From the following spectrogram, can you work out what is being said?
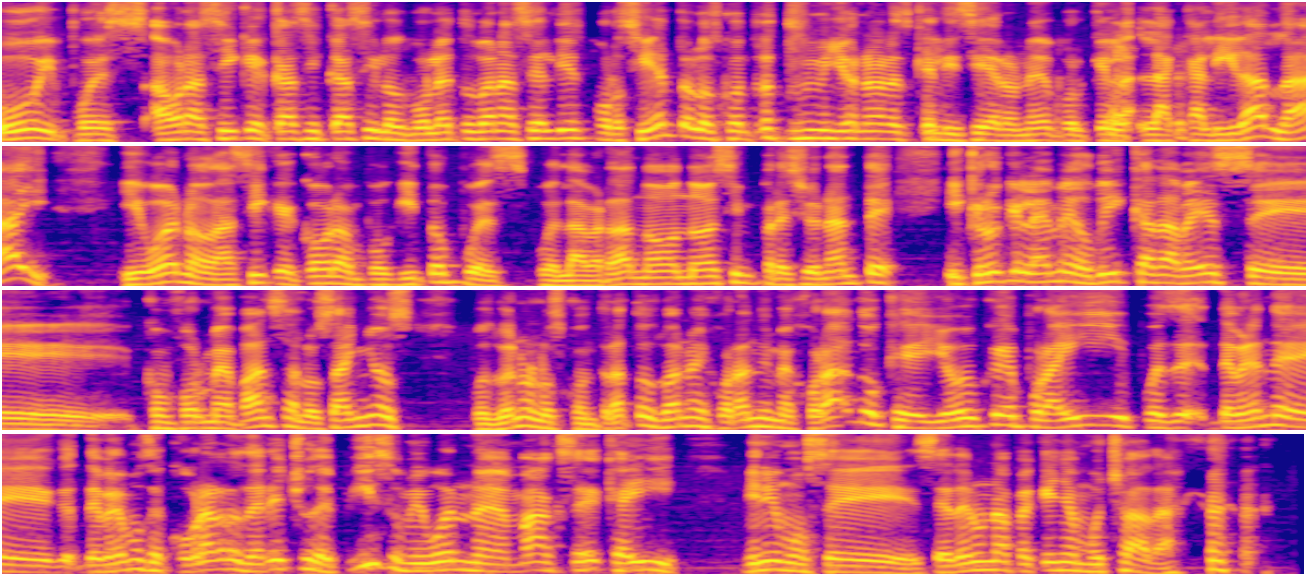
Uy, pues ahora sí que casi, casi los boletos van a ser el 10% los contratos millonarios que le hicieron, ¿eh? porque la, calidad la hay. Y bueno, así que cobra un poquito, pues, pues la verdad no, no es impresionante. Y creo que la MLB cada vez, eh, conforme avanza los años, pues bueno, los contratos van mejorando y mejorando, que yo creo que por ahí, pues deberían de, debemos de cobrar derecho de piso, mi buen eh, Max, ¿eh? que ahí mínimo se, se den una pequeña mochada.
